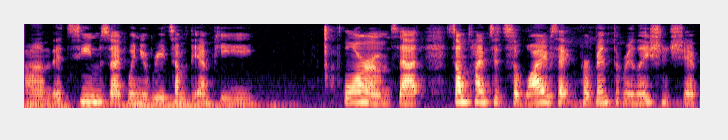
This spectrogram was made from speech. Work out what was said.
um, it seems like when you read some of the NPE forums that sometimes it's the wives that prevent the relationship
